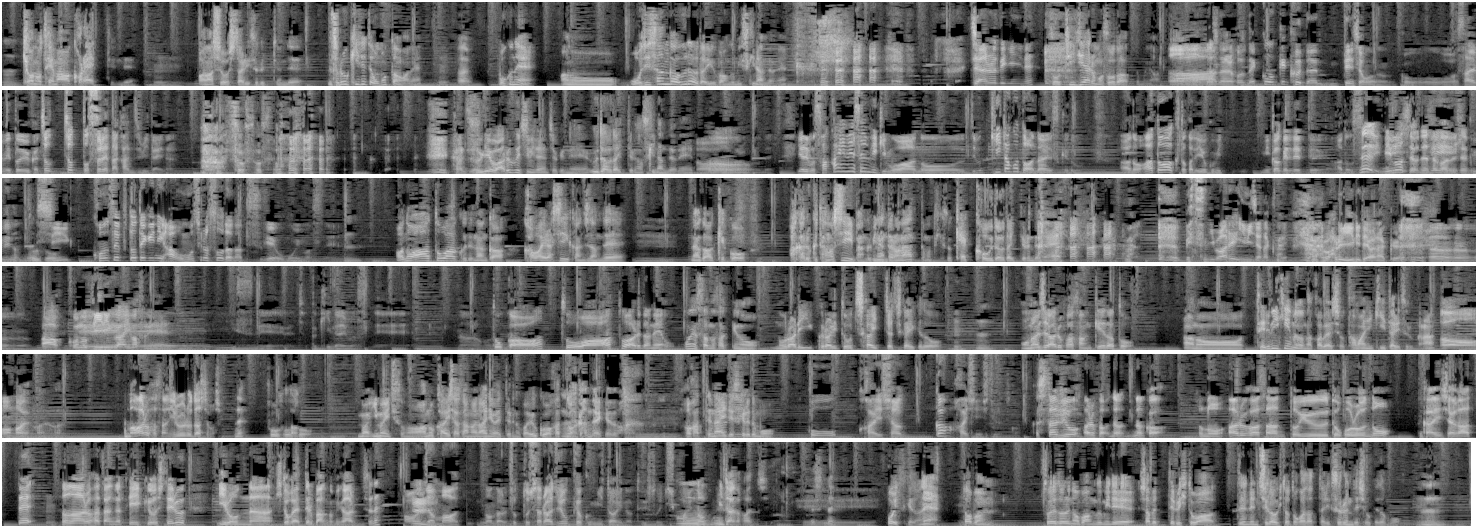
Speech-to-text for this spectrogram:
うん。今日のテーマはこれっていうんで、うん話をしたりするっていうんで、でそれを聞いてて思ったのはね、うんはい。僕ね、あのーおじさんがうだうだ言う番組好きなんだよね。ジャンル的にね。そう、TTR もそうだって思いながら。ああ、なるほどね。こう結構なテンション、こう、抑えめというか、ちょ、ちょっと擦れた感じみたいな そうそうそう。感じすげえ悪口みたいになっちゃうけどね、うだうだ言ってるの好きなんだよね。ああ、なるほどね。いやでも、境目線引きも、あの、自分聞いたことはないですけど、あの、アートワークとかでよく見、見かけてて、あの、すごい見ますよねね境目線引きなんて引くし、コンセプト的に、あ、面白そうだなってすげえ思いますね。うん。あのアートワークでなんか可愛らしい感じなんで、うん。なんか結構明るく楽しい番組なんだろうなって思って聞くと結構うだうだ言ってるんだよね。別に悪い意味じゃなくて。悪い意味ではなく。うんうんうんうん。あ、このフィーリング合いますね。えーいいっすね。ちょっと気になりますね。なるほど、とか、あとは、あとはあれだね、おねさんのさっきののらりくらりと近いっちゃ近いけど、うん。同じアルファ3系だと、あのーテレビゲームの中林をたまに聞いたりするかな。ああ、はいはいはい。まあ、アルファさんいろいろ出してましたもんね。そうそうそう。まあ、いまいちその、あの会社さんが何をやってるのかよくわかってない。わかんないけど。うんわかってないですけれども、こう、会社が配信してるんですか？スタジオアルファ、な、なんか、その、アルファさんというところの会社があって、うんそのアルファさんが提供してるいろんな人がやってる番組があるんですよね。あ、うんじゃあまあ、なんだろう、ちょっとしたラジオ局みたいなテイストに近い。うん、みたいな感じ。ですねね。ぽいですけどね。多分、それぞれの番組で喋ってる人は全然違う人とかだったりするんでしょうけども、うん。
